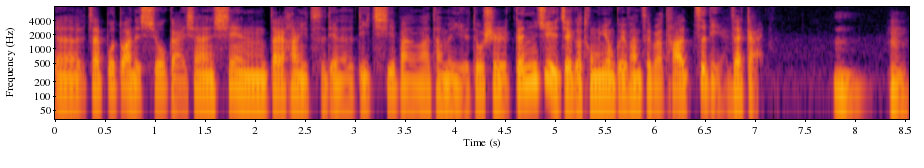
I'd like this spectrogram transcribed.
呃，在不断的修改，像现代汉语词典的第七版啊，他们也都是根据这个通用规范字表，它字典也在改。嗯嗯，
